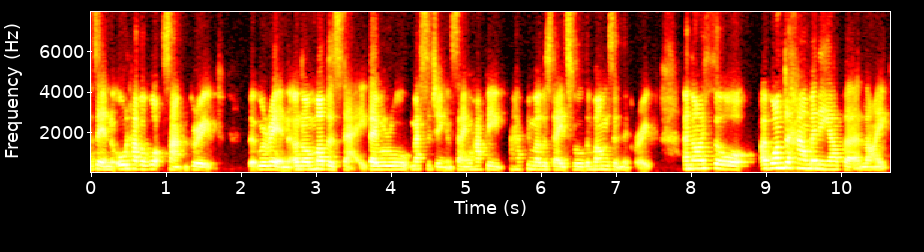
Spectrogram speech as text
is in all have a whatsapp group that we're in and on mother's day they were all messaging and saying well, happy happy mother's day to all the mums in the group. And i thought i wonder how many other like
